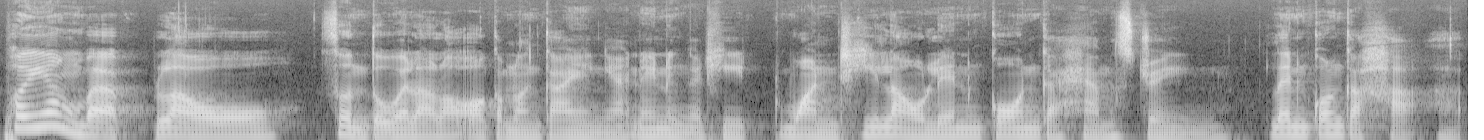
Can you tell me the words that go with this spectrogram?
เพราะอย่างแบบเราส่วนตัวเวลาเราออกกำลังกายอย่างเงี้ยในหนึ่งอาทิตย์วันที่เราเล่นก้นกับแฮมสตริงเล่นก้นกับขาอะ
